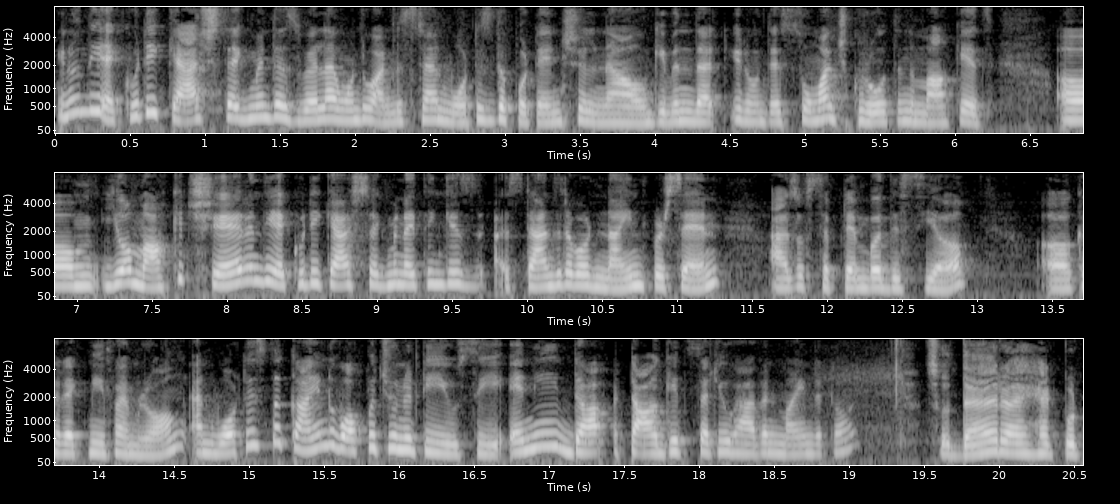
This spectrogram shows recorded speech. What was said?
You know, in the equity cash segment as well, I want to understand what is the potential now, given that, you know, there's so much growth in the markets. Um, your market share in the equity cash segment, I think, is stands at about 9% as of September this year. Uh, correct me if I'm wrong. And what is the kind of opportunity you see? Any targets that you have in mind at all? So there I had put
